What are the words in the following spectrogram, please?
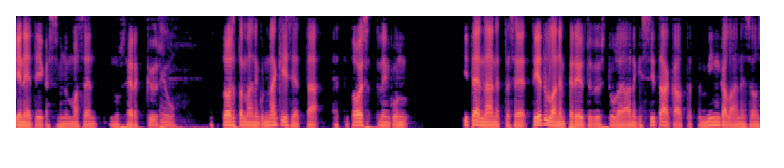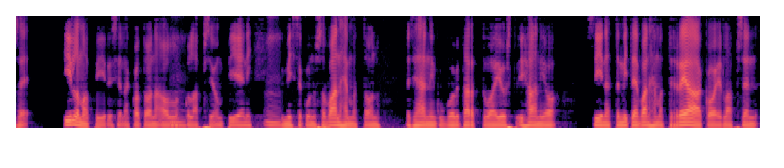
genetiikassa semmoinen masennusherkkyys. Juu. Sitten toisaalta mä niin kuin näkisin, että, että tois, niin kuin itse näen, että se tietynlainen periytyvyys tulee ainakin sitä kautta, että minkälainen se on se ilmapiiri siellä kotona ollut, mm. kun lapsi on pieni Mm. ja missä kunnossa vanhemmat on. Ja sehän niin kuin voi tarttua just ihan jo siinä, että miten vanhemmat reagoi lapsen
